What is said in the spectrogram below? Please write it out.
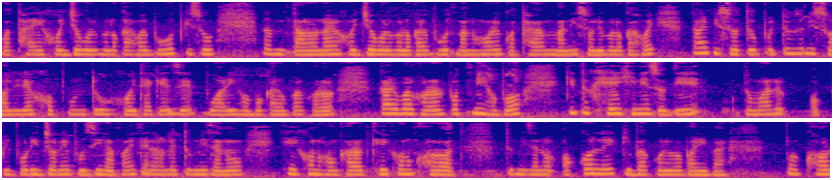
কথাই সহ্য কৰিব লগা হয় বহুত কিছু তাৰণাই সহ্য কৰিব লগা হয় বহুত মানুহৰে কথা মানি চলিব লগা হয়। তাৰপিছতো প্ৰত্যেকজনী ছোৱালীৰে সপোনটো হৈ থাকে যে বোৱাৰী হ'ব কাৰোবাৰ ঘৰৰ কাৰোবাৰ ঘৰৰ পত্নী হ'ব। কিন্তু সেইখিনি যদি তোমাৰ বিপৰীতজনে বুজি নাপায় তেনেহ'লে তুমি জানো সেইখন সংসাৰত সেইখন ঘৰত তুমি জানো অকলে কিবা কৰিব পাৰিবা। ঘৰ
